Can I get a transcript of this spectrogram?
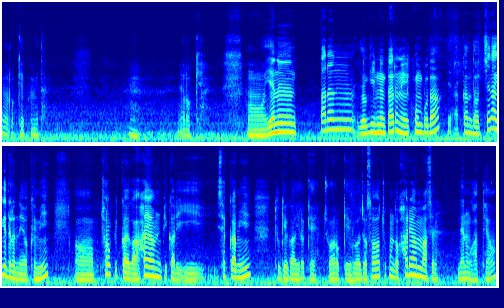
요렇게 예쁩니다. 음, 요렇게. 어 얘는 다른 여기 있는 다른 에이콘보다 약간 더 진하게 들었네요 금이. 어 초록 빛깔과 하얀 빛깔이 이 색감이 두 개가 이렇게 조화롭게 이루어져서 조금 더 화려한 맛을 내는 것 같아요.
